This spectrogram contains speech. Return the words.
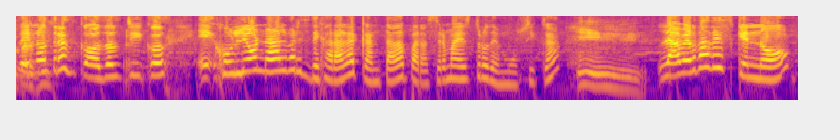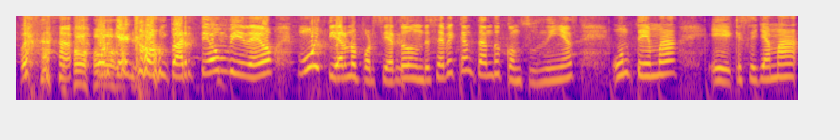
Pues otras cosas, chicos, eh, Julián Álvarez dejará la cantada para ser maestro de música. Y La verdad es que no, porque compartió un video muy tierno, por cierto, donde se ve cantando con sus niñas un tema eh, que se llama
